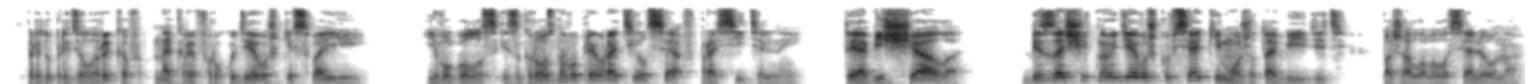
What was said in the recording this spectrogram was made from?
– предупредил Рыков, накрыв руку девушки своей. Его голос из Грозного превратился в просительный. «Ты обещала!» «Беззащитную девушку всякий может обидеть», – пожаловалась Алена.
